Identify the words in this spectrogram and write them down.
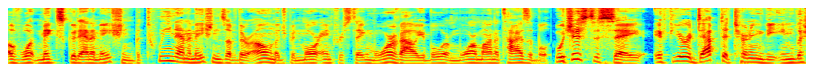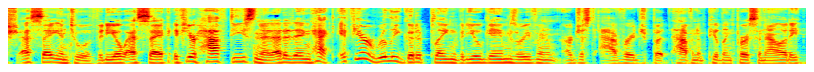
of what makes good animation between animations of their own, which have been more interesting, more valuable, or more monetizable. Which is to say, if you're adept at turning the English essay into a video essay, if you're half decent at editing, heck, if you're really good at playing video games or even are just average but have an appealing personality,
